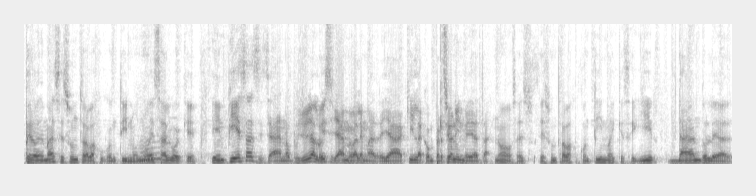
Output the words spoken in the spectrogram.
Pero además es un trabajo continuo, no es algo que empiezas y dices, ah, no, pues yo ya lo hice, ya me vale madre, ya aquí la conversión inmediata. No, o sea, es, es un trabajo continuo, hay que seguir dándole a-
